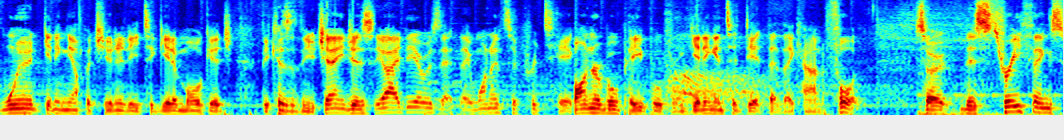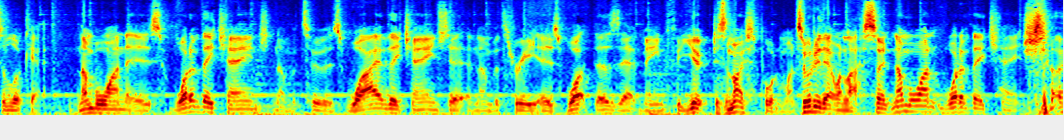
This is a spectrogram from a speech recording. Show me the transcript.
weren't getting the opportunity to get a mortgage because of the new changes. The idea was that they wanted to protect vulnerable people from getting into debt that they can't afford. So there's three things to look at. Number one is what have they changed? Number two is why have they changed it? And number three is what does that mean for you? Which is the most important one. So we'll do that one last. So number one, what have they changed? So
